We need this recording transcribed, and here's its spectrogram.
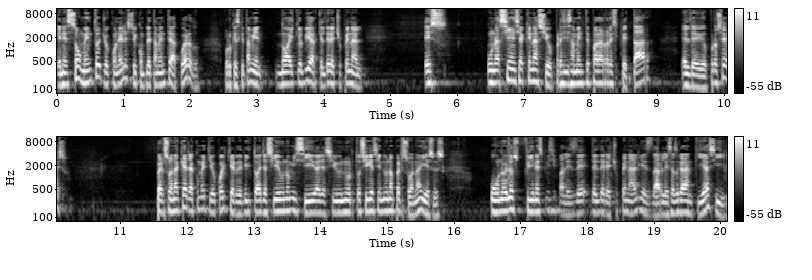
En ese momento yo con él estoy completamente de acuerdo, porque es que también no hay que olvidar que el derecho penal es una ciencia que nació precisamente para respetar el debido proceso. Persona que haya cometido cualquier delito, haya sido un homicidio, haya sido un hurto, sigue siendo una persona y eso es uno de los fines principales de, del derecho penal es darle esas garantías y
